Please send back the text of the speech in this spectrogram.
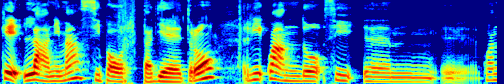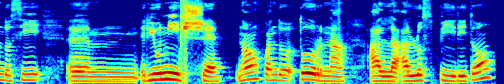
che l'anima si porta dietro ri- quando si, ehm, eh, quando si ehm, riunisce, no? quando torna al, allo spirito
